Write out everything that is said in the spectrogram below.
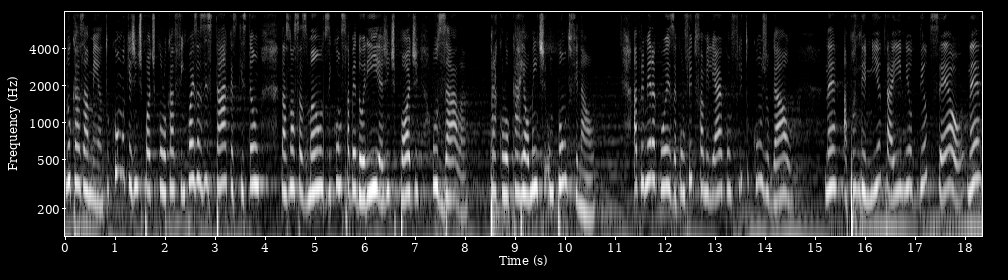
No casamento, como que a gente pode colocar fim? Quais as estacas que estão nas nossas mãos e com sabedoria a gente pode usá-la para colocar realmente um ponto final? A primeira coisa, conflito familiar, conflito conjugal, né? A pandemia está aí, meu Deus do céu, né?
